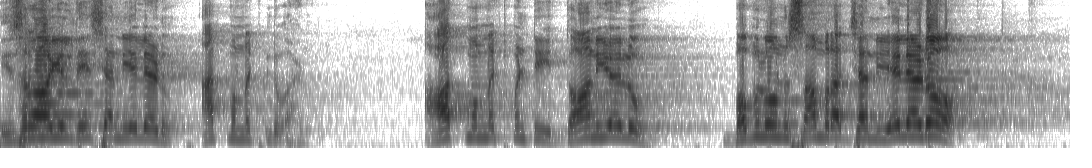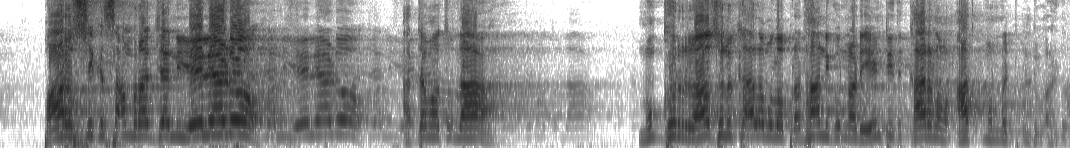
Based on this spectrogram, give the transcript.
ఇజ్రాయిల్ దేశాన్ని ఏలాడు? ఆత్మ ఉన్నటువంటి వాడు ఆత్మ ఉన్నటువంటి దానియేలు బబులోను సామ్రాజ్యాన్ని ఏలాడో? పారసిక సామ్రాజ్యాన్ని ఏలాడో? ఏలాడో అర్థమవుతుందా? ముగ్గురు రాజుల కాలంలో ప్రధానికి ఉన్నాడు. ఏంటిది కారణం? ఆత్మ ఉన్నటువంటి వాడు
